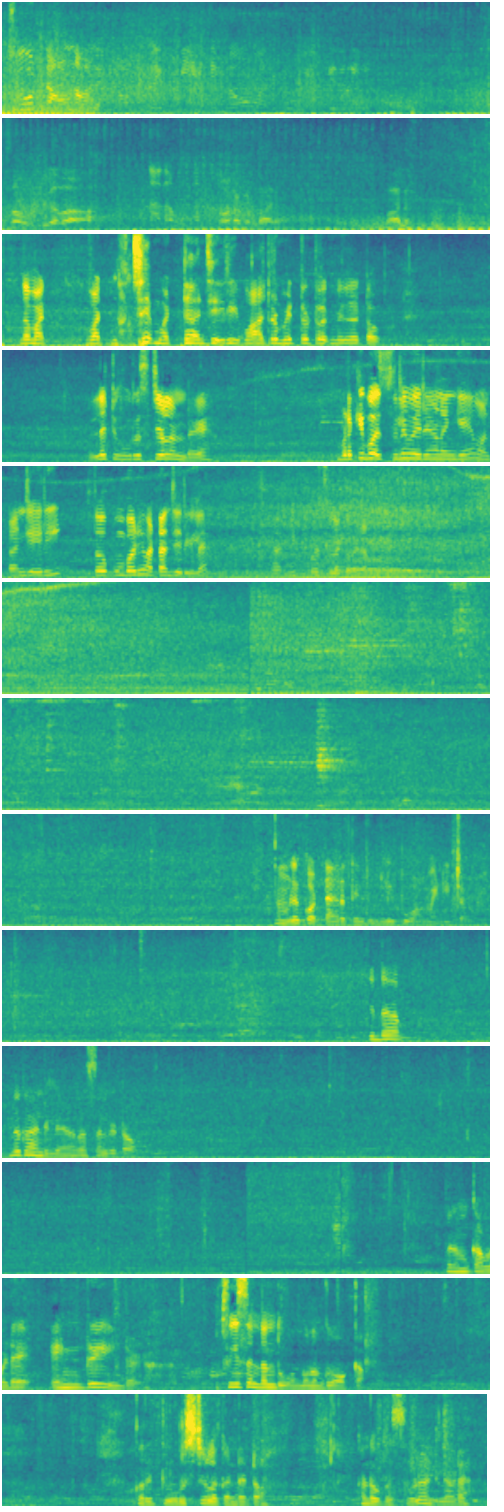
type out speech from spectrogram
ഷൂ ടൗൺ ആണ് എത്തിയിരിക്കുന്നു മട്ടാഞ്ചേരി വാട്ടർ മെട്രോ ട്രെമിൽ കേട്ടോ നല്ല ടൂറിസ്റ്റുകളുണ്ടേ ഇവിടേക്ക് ബസ്സിൽ വരികയാണെങ്കിൽ മട്ടാഞ്ചേരി തോപ്പുംപടി മട്ടാഞ്ചേരിയിലെ ഈ ബസ്സിലൊക്കെ വരാം. നമ്മൾ കൊട്ടാരത്തിന്റെ ഉള്ളിൽ പോകാൻ വേണ്ടിയിട്ടാണ്. ഇതിന്റെ ഇത് കണ്ടില്ലേ? രസമുണ്ട് കേട്ടോ. അപ്പം നമുക്ക് അവിടെ എൻട്രി ഉണ്ട്. ഫീസ് ഉണ്ടെന്ന് തോന്നുന്നു. നമുക്ക് നോക്കാം. കുറേ ടൂറിസ്റ്റുകളൊക്കെ ഉണ്ട് കേട്ടോ. കണ്ടോ ബസ്സുകൾ കണ്ടില്ല അവിടെ?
